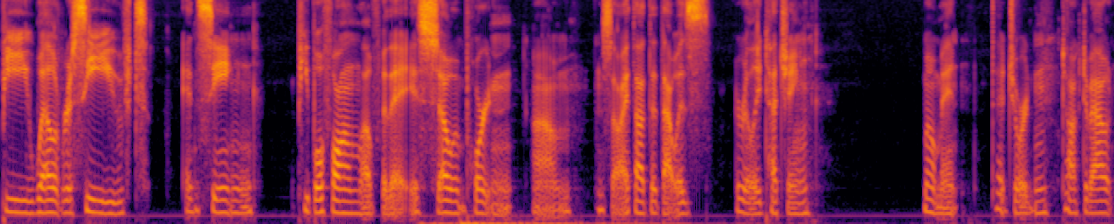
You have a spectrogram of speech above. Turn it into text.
be well received and seeing people fall in love with it is so important. Um, and so I thought that that was a really touching moment that Jordan talked about.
